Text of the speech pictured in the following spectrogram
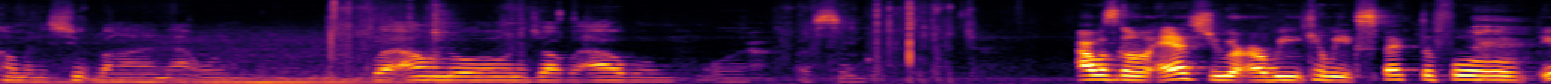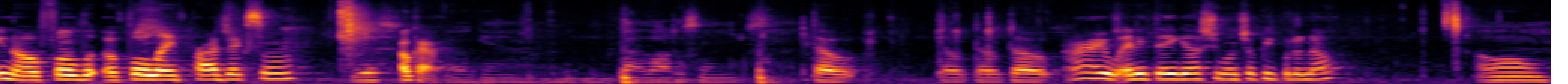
coming to shoot behind that one, but I don't know if I want to drop an album or a single. I was gonna ask you, are we? Can we expect the full, you know, full a full length project soon? Yes. Okay. Again, got a lot of songs. Dope, dope, dope, dope. All right. Well, anything else you want your people to know? Um,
